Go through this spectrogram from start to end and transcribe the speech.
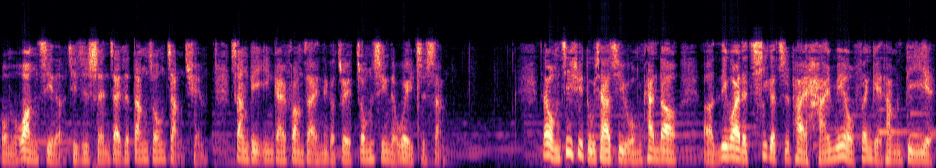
我们忘记了，其实神在这当中掌权，上帝应该放在那个最中心的位置上。在我们继续读下去，我们看到。呃，另外的七个支派还没有分给他们地业，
